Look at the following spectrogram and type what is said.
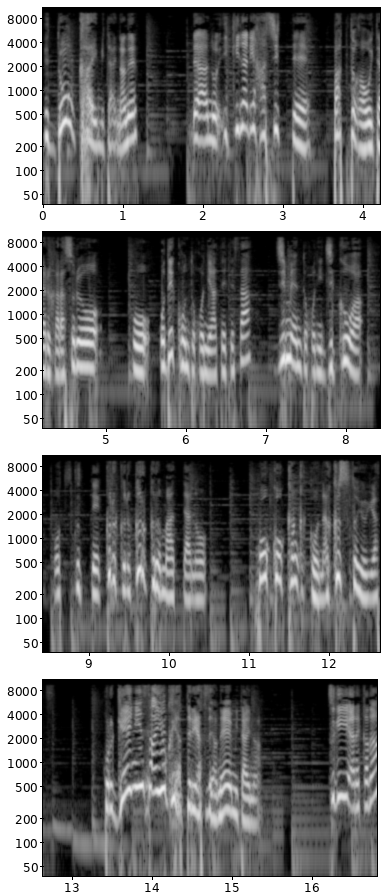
え、ドンかいみたいなね。で、あの、いきなり走って、バットが置いてあるから、それを、こう、おでこのとこに当ててさ、地面のとこに軸を、を作って、くるくるくるくる回って、あの、方向感覚をなくすというやつ。これ芸人さんよくやってるやつだよね？みたいな。次、あれかな？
